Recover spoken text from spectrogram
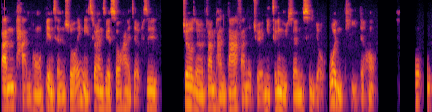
翻盘？哦，变成说，哎，你虽然是个受害者，可是最后怎么翻盘？大家反而觉得你这个女生是有问题的，吼。我我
